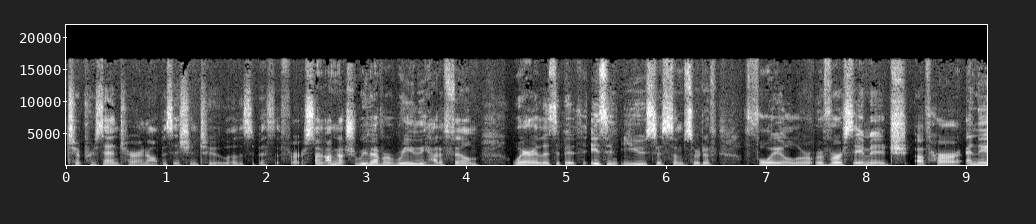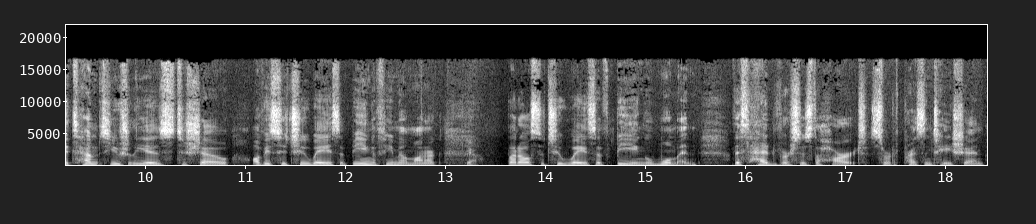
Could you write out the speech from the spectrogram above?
to present her in opposition to Elizabeth I. I'm not sure we've ever really had a film where Elizabeth isn't used as some sort of foil or reverse image of her. And the attempt usually is to show, obviously, two ways of being a female monarch. Yeah but also two ways of being a woman this head versus the heart sort of presentation.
